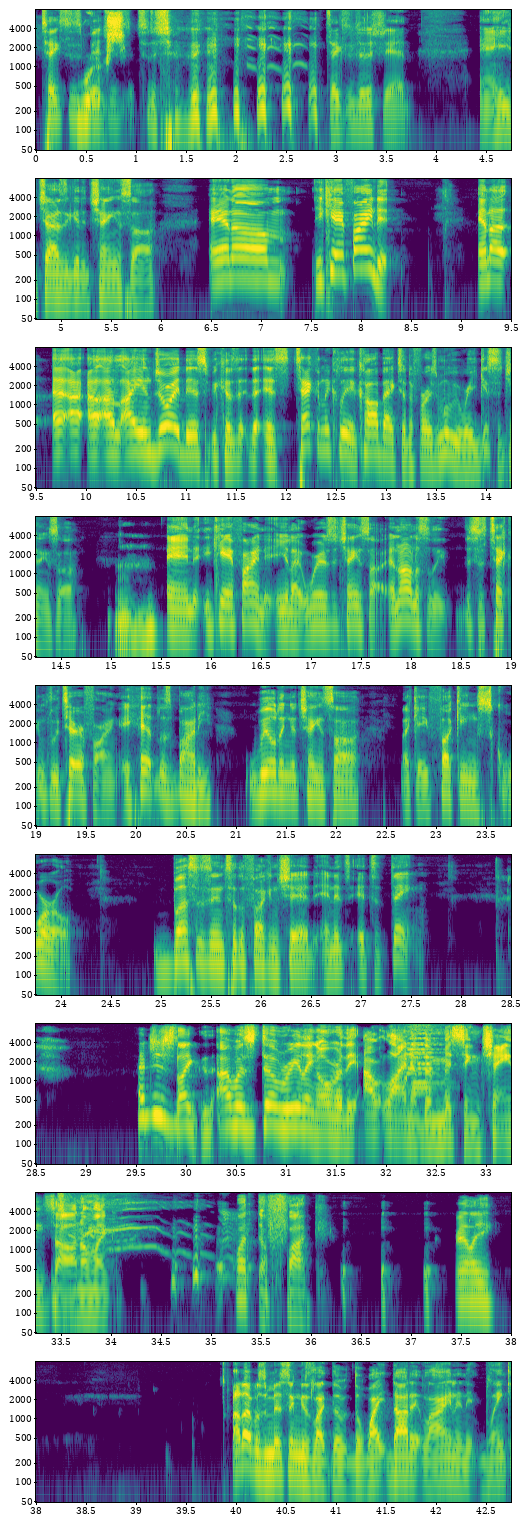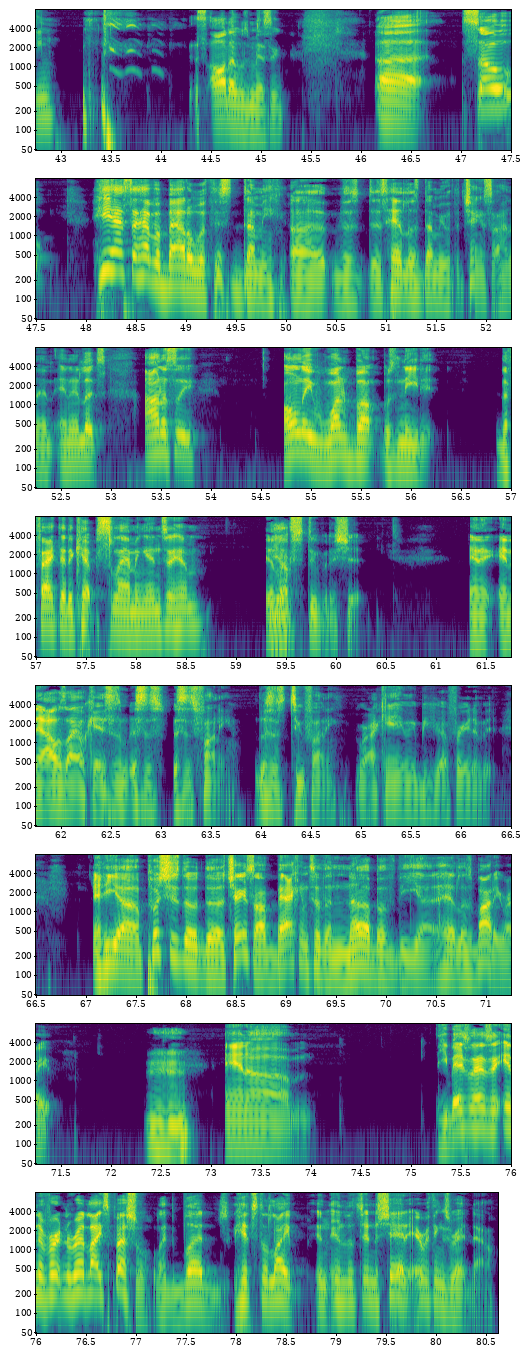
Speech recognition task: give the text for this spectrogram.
takes his Work bitches to the shed. takes her to the shed, and he tries to get a chainsaw, and um, he can't find it. And I I I, I- I enjoyed this because it's technically a callback to the first movie where he gets the chainsaw Mhm. and you can't find it. And you're like, "Where's the chainsaw?" And honestly, this is technically terrifying. A headless body wielding a chainsaw like a fucking squirrel busts into the fucking shed, and it's it's a thing. I just like I was still reeling over the outline of the missing chainsaw, and I'm like, what the fuck? Really? All that was missing is like the the white dotted line and it blinking. That's all that was missing. Uh, so he has to have a battle with this dummy, uh, this this headless dummy with the chainsaw, and it, and it looks honestly, only one bump was needed. The fact that it kept slamming into him, it Yep. looks stupid as shit. And it, and I was like, okay, this is this is this is funny. This is too funny where I can't even be afraid of it. And he uh pushes the the chainsaw back into the nub of the uh, headless body, right? Mm-hmm. And um he basically has an inadvertent red light special. Like the blood hits the light in, in the in the shed, everything's red now.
